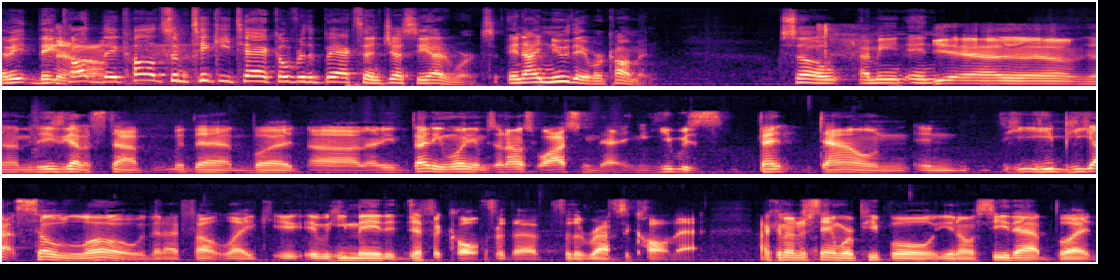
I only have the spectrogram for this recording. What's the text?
I mean, they No. called they called some ticky tack over the backs on Jesse Edwards, and I knew they were coming. So I mean, in Yeah, uh, I mean he's got to stop with that. But uh, I mean Benny Williams, when I was watching that, I mean he was bent down and he he, he got so low that I felt like it, it, he made it difficult for the for the ref to call that. I can understand where people you know see that, but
